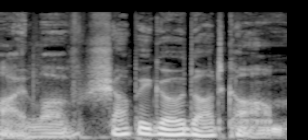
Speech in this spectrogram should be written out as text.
I love Shopego.com.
